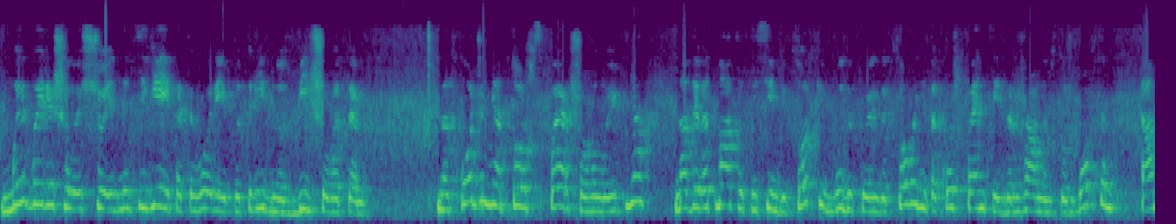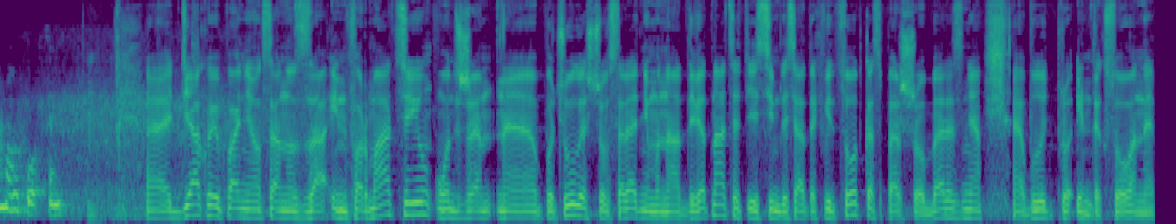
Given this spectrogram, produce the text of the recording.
Ми вирішили, що і для цієї категорії потрібно збільшувати надходження. Тож з 1 липня на 19,7% буде проіндексовані також пенсії державним службовцям та науковцям. Е, Дякую, пані Оксано, за інформацію. Отже, е, почули, що в середньому на 19,7% з 1 березня е, будуть проіндексовані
